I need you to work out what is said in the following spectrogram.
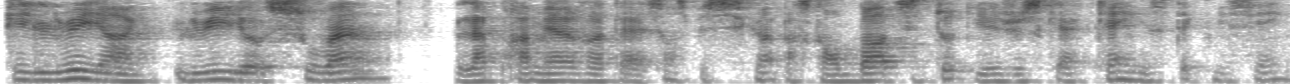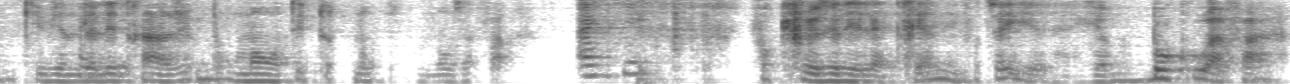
Puis lui, il en- lui, il a souvent la première rotation spécifiquement parce qu'on bâtit tout. Il y a jusqu'à 15 techniciens qui viennent de l'étranger pour monter toutes nos, nos affaires. OK. Il faut creuser des latrines. Il faut, tu sais, il y a- il y, a beaucoup à faire.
